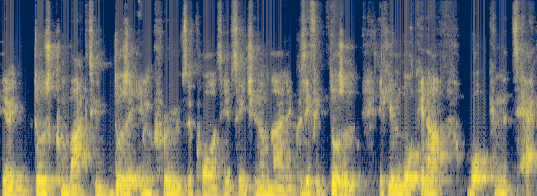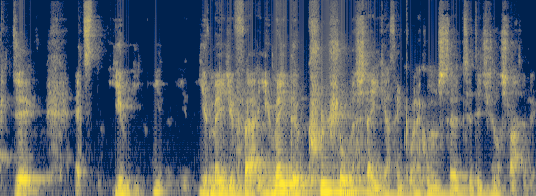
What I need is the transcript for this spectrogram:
you know, it does come back to does it improve the quality of teaching and learning? Because if it doesn't, if you're looking at what can the tech do, it's you, you you've made your fair, you've made the crucial mistake, I think, when it comes to, to digital strategy.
